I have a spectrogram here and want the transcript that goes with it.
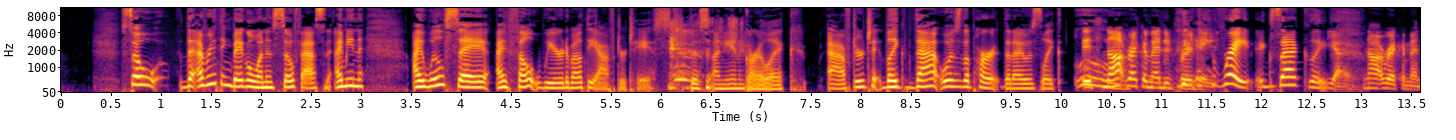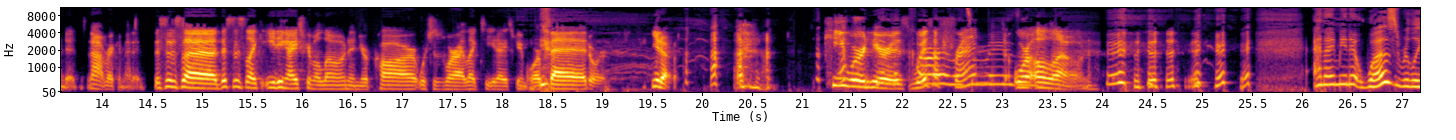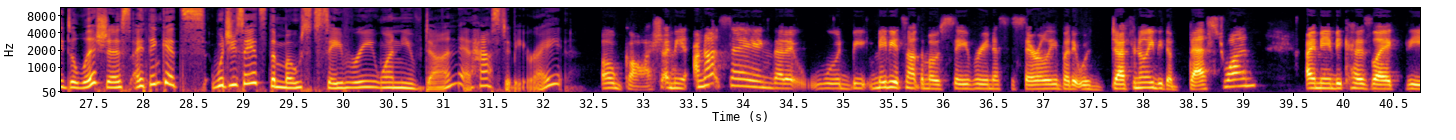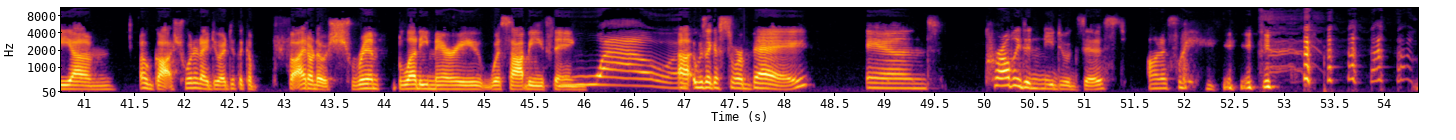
So the everything bagel one is so fascinating. I mean, I will say I felt weird about the aftertaste, this onion garlic after t- like that was the part that I was like Ooh. it's not recommended for a date. right, exactly. Yeah, not recommended. Not recommended. This is uh this is like eating ice cream alone in your car, which is where I like to eat ice cream or bed or you know. Keyword here is car, with a friend or alone. and I mean it was really delicious. I think it's would you say it's the most savory one you've done? It has to be, right? Oh gosh. I mean i'm not saying that it would be maybe it's not the most savory necessarily but it would definitely be the best one. I mean because like the um oh gosh what did i do? I did like a i don't know shrimp bloody mary wasabi thing. Wow. Uh, it was like a sorbet and probably didn't need to exist honestly.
